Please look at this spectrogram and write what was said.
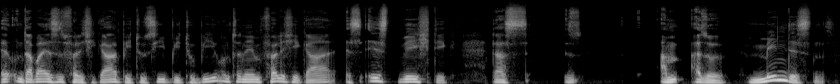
Äh, und dabei ist es völlig egal, B2C, B2B-Unternehmen, völlig egal. Es ist wichtig, dass also mindestens,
